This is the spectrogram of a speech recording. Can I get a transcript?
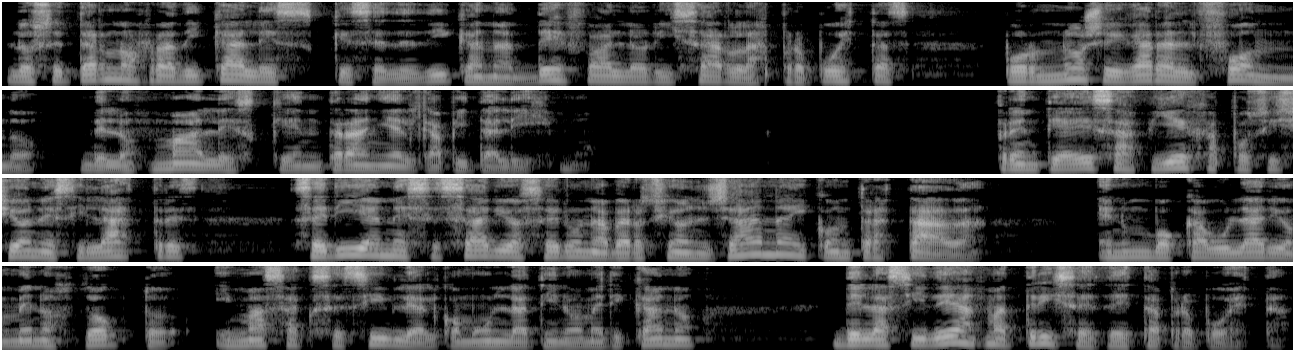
los eternos radicales que se dedican a desvalorizar las propuestas por no llegar al fondo de los males que entraña el capitalismo. Frente a esas viejas posiciones y lastres, sería necesario hacer una versión llana y contrastada, en un vocabulario menos docto y más accesible al común latinoamericano, de las ideas matrices de esta propuesta,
